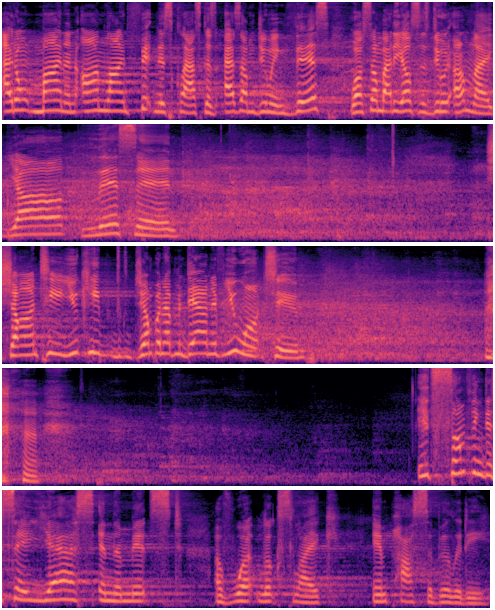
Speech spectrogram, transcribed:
I don't mind an online fitness class because as I'm doing this while somebody else is doing, I'm like, y'all, listen. Shanti, you keep jumping up and down if you want to. it's something to say yes in the midst of what looks like impossibility.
